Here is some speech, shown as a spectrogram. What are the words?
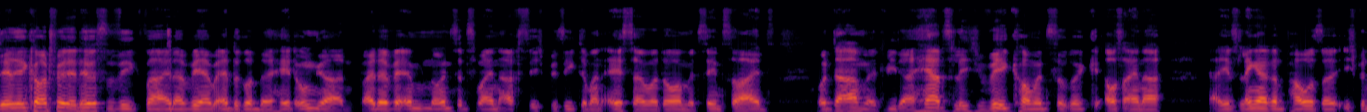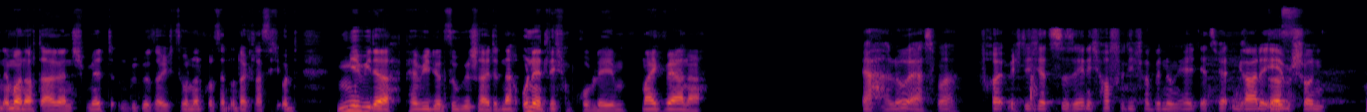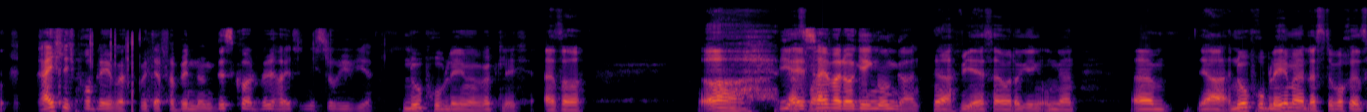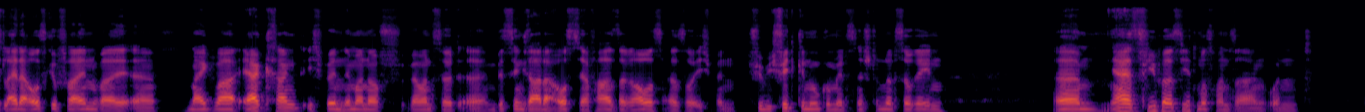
Der Rekord für den höchsten Sieg bei einer WM-Endrunde hält Ungarn. Bei der WM 1982 besiegte man El Salvador mit 10 zu 1. Und damit wieder herzlich willkommen zurück aus einer ja, jetzt längeren Pause. Ich bin immer noch Darren Schmidt und begrüße euch zu 100% unterklassig und mir wieder per Video zugeschaltet nach unendlichen Problemen. Mike Werner. Ja, hallo erstmal. Freut mich, dich jetzt zu sehen. Ich hoffe, die Verbindung hält jetzt. Wir hatten gerade das eben schon reichlich Probleme mit der Verbindung. Discord will heute nicht so wie wir. Nur Probleme, wirklich. Also. Oh, wie El Salvador gegen Ungarn. Ja, wie El Salvador gegen Ungarn. Ähm, ja, nur Probleme. Letzte Woche ist leider ausgefallen, weil äh, Mike war erkrankt. Ich bin immer noch, wenn man es hört, äh, ein bisschen gerade aus der Phase raus. Also ich bin, ich fühle mich fit genug, um jetzt eine Stunde zu reden. Ähm, ja, es ist viel passiert, muss man sagen. Und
